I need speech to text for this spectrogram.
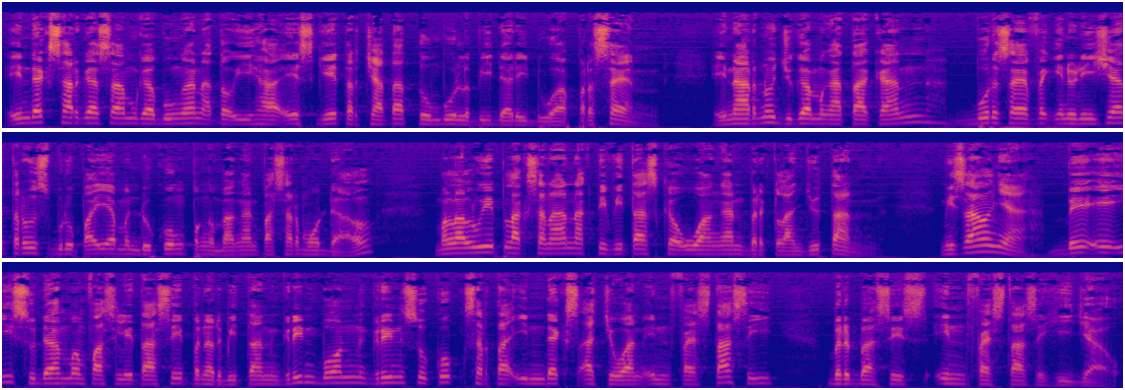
indeks harga saham gabungan atau IHSG tercatat tumbuh lebih dari 2 persen. Inarno juga mengatakan Bursa Efek Indonesia terus berupaya mendukung pengembangan pasar modal melalui pelaksanaan aktivitas keuangan berkelanjutan. Misalnya, BEI sudah memfasilitasi penerbitan Green Bond, Green Sukuk, serta indeks acuan investasi berbasis investasi hijau.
